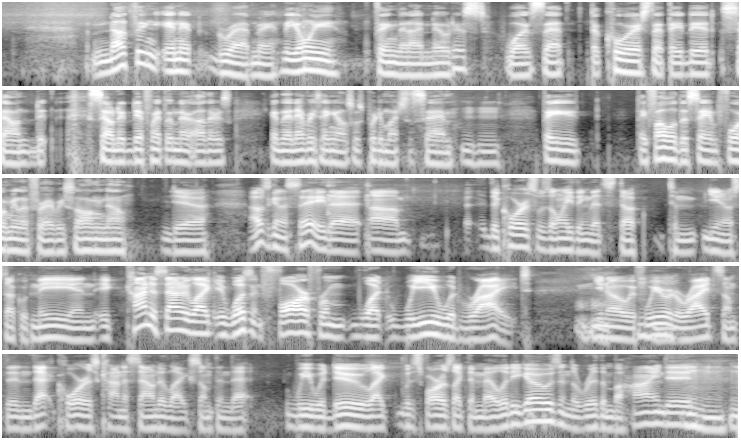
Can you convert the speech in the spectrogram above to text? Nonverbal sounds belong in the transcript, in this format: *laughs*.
Nothing in it grabbed me. The only thing that I noticed was that the chorus that they did sounded *laughs* sounded different than their others, and then everything else was pretty much the same. Mm-hmm. They they followed the same formula for every song now. Yeah, I was gonna say that um, the chorus was the only thing that stuck to you know stuck with me, and it kind of sounded like it wasn't far from what we would write. You know, if we were to write something, that chorus kind of sounded like something that we would do, like as far as like the melody goes and the rhythm behind it.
